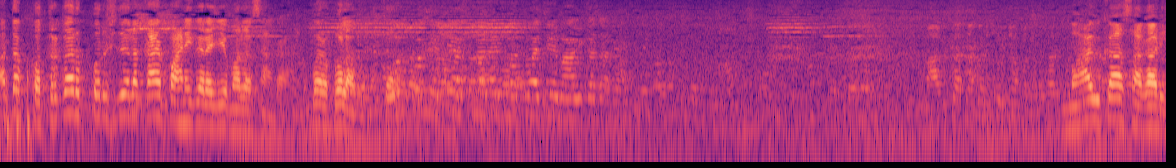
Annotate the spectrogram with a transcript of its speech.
आता पत्रकार परिषदेला काय पाहणी करायची मला सांगा. बरं बोला बोला. महाविकास आघाडी.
